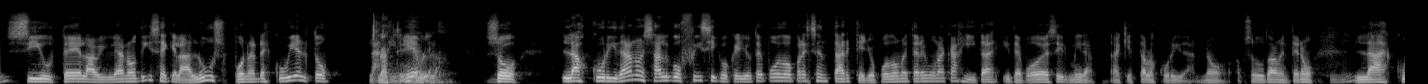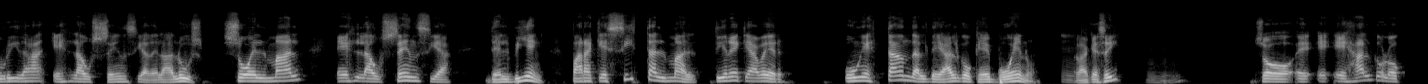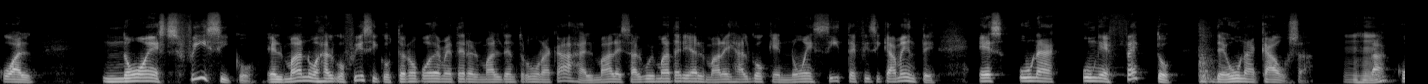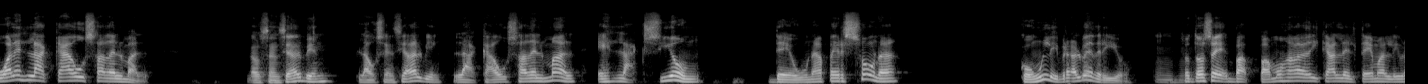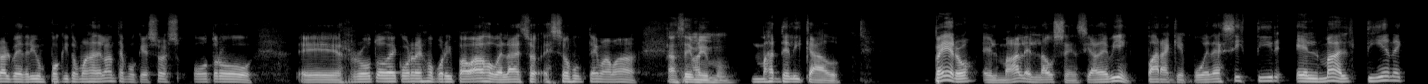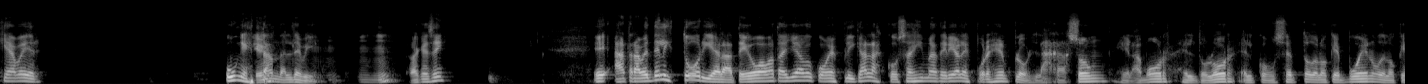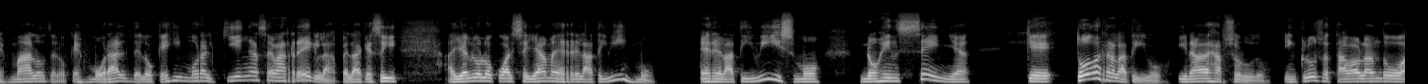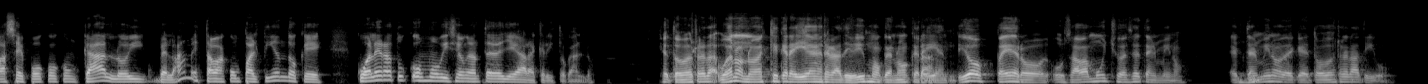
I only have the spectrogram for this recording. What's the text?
Si usted, la Biblia nos dice que la luz pone al descubierto la, tiniebla. So, la oscuridad no es algo físico que yo te puedo presentar, que yo puedo meter en una cajita y te puedo decir, mira, aquí está la oscuridad. No, absolutamente no. La oscuridad es la ausencia de la luz. So el mal es la ausencia del bien. Para que exista el mal, tiene que haber un estándar de algo que es bueno. ¿Verdad que sí? So, e, e, es algo lo cual no es físico. El mal no es algo físico. Usted no puede meter el mal dentro de una caja. El mal es algo inmaterial. El mal es algo que no existe físicamente. Es una, un efecto de una causa. ¿Cuál es la causa del mal? La ausencia del bien. La ausencia del bien. La causa del mal es la acción de una persona con un libre albedrío. Entonces, vamos a dedicarle el tema al libre albedrío un poquito más adelante, porque eso es otro eh, roto de conejo por ir para abajo, ¿verdad? Eso, eso es un tema más, Así mismo. más delicado. Pero el mal es la ausencia de bien. Para que pueda existir el mal, tiene que haber un estándar de bien. ¿Verdad que sí? Eh, a través de la historia, el ateo ha batallado con explicar las cosas inmateriales, por ejemplo, la razón, el amor, el dolor, el concepto de lo que es bueno, de lo que es malo, de lo que es moral, de lo que es inmoral. ¿Quién hace las reglas? ¿Verdad que sí? Hay algo lo cual se llama el relativismo. El relativismo nos enseña que todo es relativo y nada es absoluto. Incluso estaba hablando hace poco con Carlos y ¿verdad? me estaba compartiendo que cuál era tu cosmovisión antes de llegar a Cristo, Carlos. Que todo es Bueno, no es que creía en relativismo, que no creía en Dios, pero usaba mucho ese término, el término de que todo es relativo.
